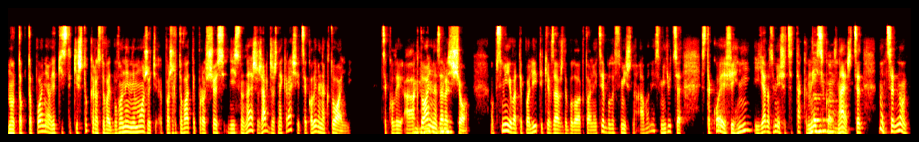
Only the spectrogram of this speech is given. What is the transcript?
Ну, тобто, поняв, якісь такі штуки роздувають, бо вони не можуть пожартувати про щось дійсно. Знаєш, жарт же ж найкращий це коли він актуальний. Це коли а актуальне mm-hmm. зараз що? Обсміювати політиків завжди було актуально, і це було смішно. А вони сміються з такої фігні, і я розумію, що це так низько. Mm-hmm. Знаєш, це ну це ну.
